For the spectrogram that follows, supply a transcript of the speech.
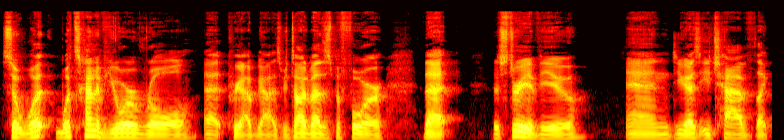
so what what's kind of your role at prehab guys we talked about this before that there's three of you and you guys each have like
